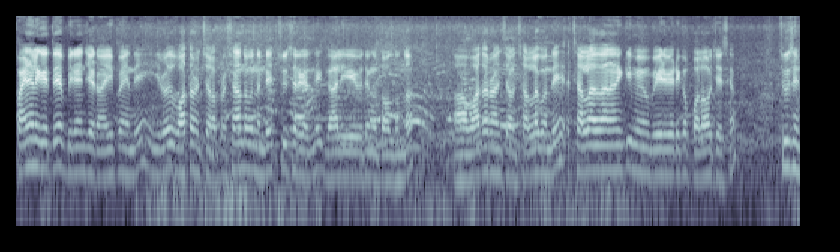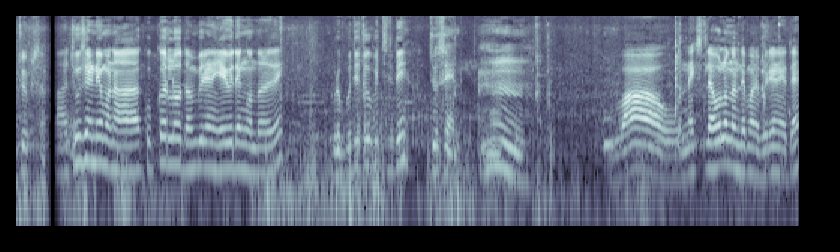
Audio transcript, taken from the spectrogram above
ఫైనల్గా అయితే బిర్యానీ చేయడం అయిపోయింది. ఈరోజు వాతావరణం చాలా ప్రశాంతంగా ఉందండి. చూశారు కదండి గాలి ఏ విధంగా తోలుతుందో. ఆ వాతావరణం చాలా చల్లగా ఉంది. చల్లదనానికి మేము వేడి వేడిగా పొలావ్ చేసాం. చూసాను చూపిస్తాను. ఆ, చూసేయండి మన కుక్కర్లో దమ్ బిర్యానీ ఏ విధంగా ఉందో అనేది. ఇప్పుడు బుజ్జి చూపించింది. చూసేయండి. వావ్ నెక్స్ట్ లెవెల్ ఉందండి మన బిర్యానీ అయితే.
